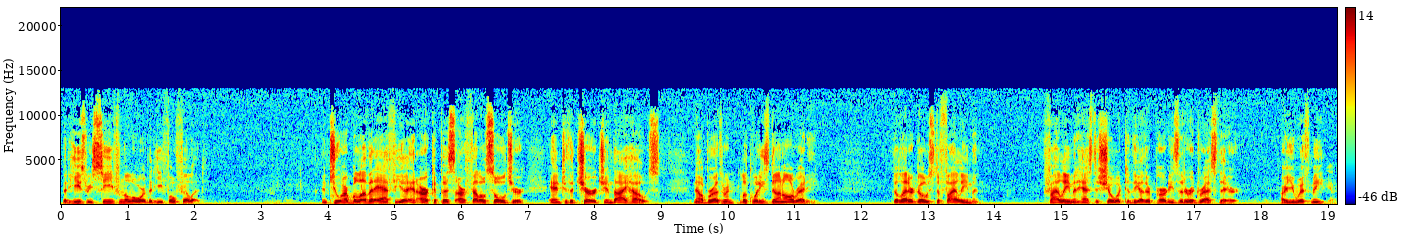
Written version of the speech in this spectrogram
that he's received from the Lord, that he fulfill it. And to our beloved Apphia and Archippus, our fellow soldier, and to the church in thy house. Now, brethren, look what he's done already. The letter goes to Philemon. Philemon has to show it to the other parties that are addressed there. Are you with me? Yep.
